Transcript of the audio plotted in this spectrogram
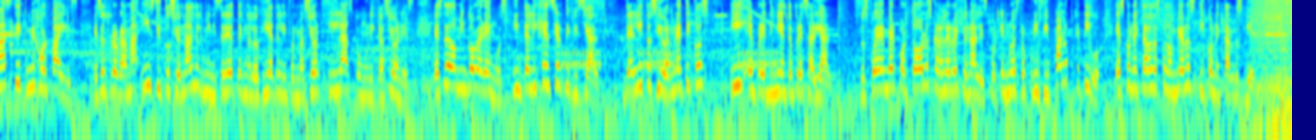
Más TIC Mejor País es el programa institucional del Ministerio de Tecnología de la Información y las Comunicaciones. Este domingo veremos inteligencia artificial, delitos cibernéticos y emprendimiento empresarial. Nos pueden ver por todos los canales regionales porque nuestro principal objetivo es conectar a los colombianos y conectarlos bien.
